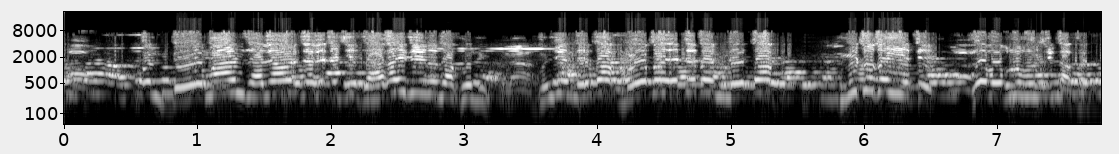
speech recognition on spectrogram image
पण बेमान झाल्यावर त्याला त्याची जागाही देणं दाखवली. म्हणजे नेता घडवता येते तर नेता मिटवता येते. हे बबलू भाऊची ताकद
